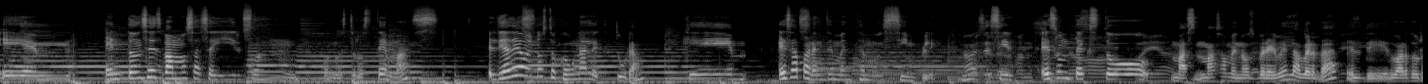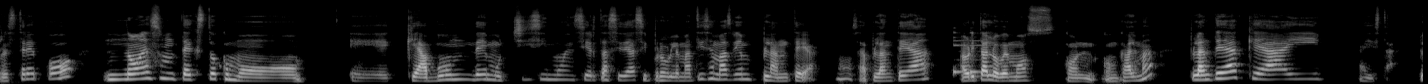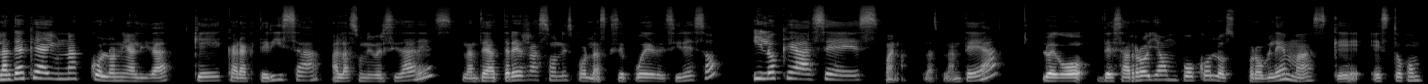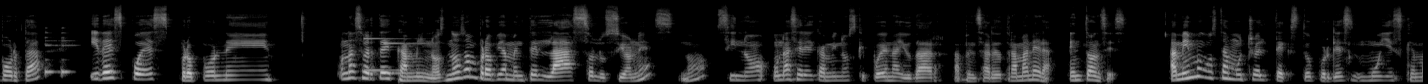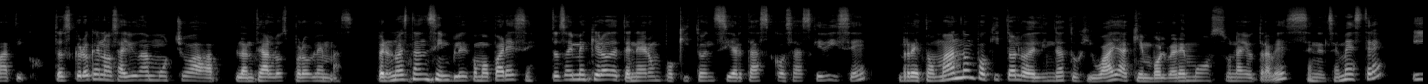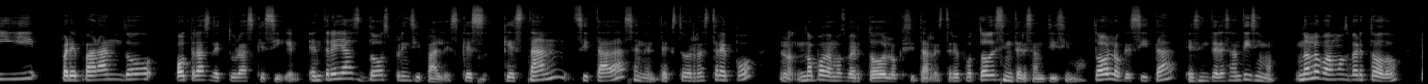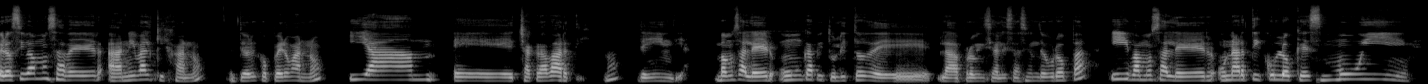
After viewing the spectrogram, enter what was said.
Em, entonces vamos a seguir con, nuestros temas. El día de hoy nos tocó una lectura que es aparentemente muy simple, ¿no? Es decir, es un texto más, más o menos breve, la verdad, el de Eduardo Restrepo. No es un texto como eh, que abunde muchísimo en ciertas ideas y problematice, más bien plantea, ¿no? O sea, plantea, ahorita lo vemos con, con calma, plantea que hay, ahí está, plantea que hay una colonialidad que caracteriza a las universidades, plantea tres razones por las que se puede decir eso, y lo que hace es, bueno, las plantea, luego desarrolla un poco los problemas que esto comporta y después propone una suerte de caminos. No son propiamente las soluciones, ¿no? Sino una serie de caminos que pueden ayudar a pensar de otra manera. Entonces, a mí me gusta mucho el texto porque es muy esquemático. Entonces creo que nos ayuda mucho a plantear los problemas. Pero no es tan simple como parece. Entonces hoy me quiero detener un poquito en ciertas cosas que dice retomando un poquito lo de Linda Tujiwai, a quien volveremos una y otra vez en el semestre, y preparando otras lecturas que siguen, entre ellas dos principales, que, que están citadas en el texto de Restrepo. No, no, podemos ver todo lo que cita Restrepo, todo es interesantísimo. Todo lo que cita es interesantísimo. No lo vamos a ver todo, pero sí vamos a ver a Aníbal Quijano, el teórico peruano, y a eh, Chakrabarti, ¿no? De India. Vamos a leer un capitulito de la provincialización de Europa y vamos a leer un artículo que es muy...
